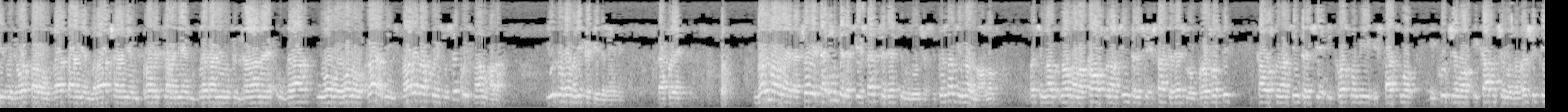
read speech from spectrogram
između ostalo vratanjem, vraćanjem, proricanjem, gledanjem u srđane, u gra, u ovo, u ono, raznim stvarima koje su sve koji islamu haram. I u to nema nikakve dileme. Dakle, normalno je da čovjeka interesuje šta će desiti u budućnosti. To je sasvim normalno. Znači, normalno kao što nas interesuje šta se desilo u prošlosti, kao što nas interesuje i ko smo mi, i šta smo, i kućemo, i kako ćemo završiti,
